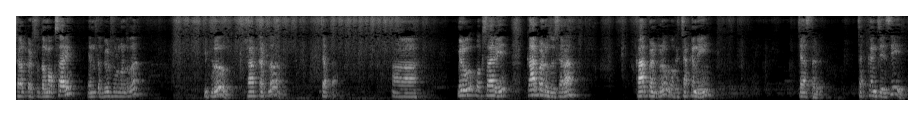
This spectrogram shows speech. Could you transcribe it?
short cut చూద్దాం ఒకసారి? ఎంత బ్యూటిఫుల్గా ఉంటుందో? ఇప్పుడు షార్ట్ కట్లో చెప్తా. మీరు ఒకసారి కార్పెంటర్ చూసారా కార్పెంటర్ ఒక చెక్కని చేస్తాడు. చెక్కని చేసి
